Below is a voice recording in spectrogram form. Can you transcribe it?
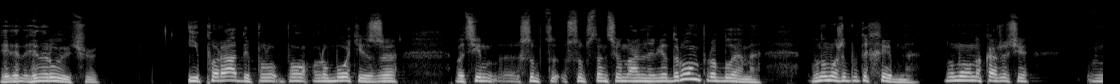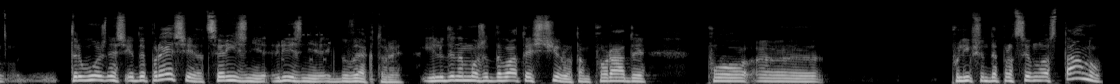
генеруючою. І поради по, по роботі з оцим е, суб- субстанціональним ядром проблеми, воно може бути хибне. Ну, мовно кажучи, тривожність і депресія це різні, різні якби, вектори. І людина може давати щиро там поради по е, поліпшенню депресивного стану,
